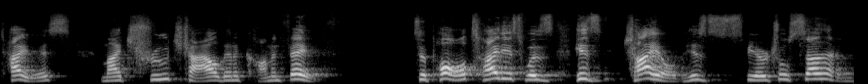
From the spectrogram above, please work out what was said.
Titus my true child in a common faith. To Paul, Titus was his child, his spiritual son.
